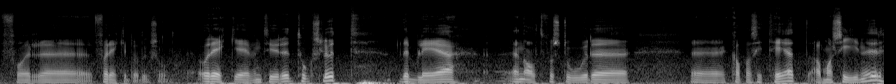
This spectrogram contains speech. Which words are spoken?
for, eh, for rekeproduksjon. Og rekeeventyret tok slutt. Det ble en altfor stor kapasitet av maskiner.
